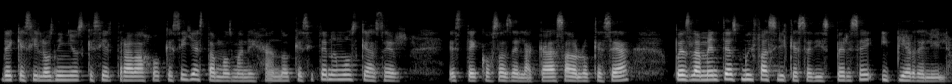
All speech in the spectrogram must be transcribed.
de que si los niños, que si el trabajo, que si ya estamos manejando, que si tenemos que hacer este, cosas de la casa o lo que sea, pues la mente es muy fácil que se disperse y pierde el hilo.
